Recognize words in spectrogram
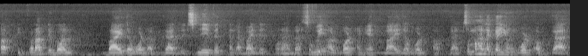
of incorruptible by the word of God, which liveth and abideth forever. So we are born again by the word of God. So mahalaga yung word of God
